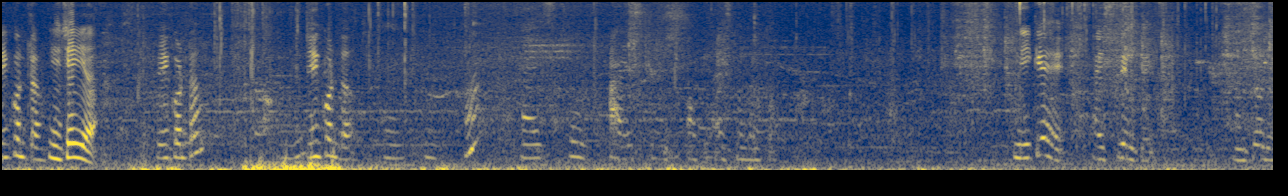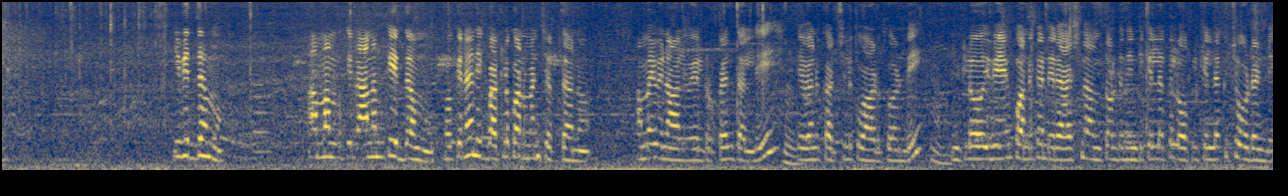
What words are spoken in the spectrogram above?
ఏం కొంటావు? ఏం కొంటావు? ఏం కొంటావు? Ice cream okay ice cream కొనుక్కో నీకే ఐస్ క్రీమ్కి చూడు. ఇవి ఇద్దాము. అమ్మమ్మకి నాన్నమ్మకి ఇద్దాము. ఓకేనా? నీకు బట్టలు కొనమని చెప్తాను. అమ్మ ఇవి నాలుగు వేల రూపాయలు తల్లి. ఏమైనా ఖర్చులకు వాడుకోండి. ఇంట్లో ఇవేం కొనకండి. రేషన్ అంత ఉంటుంది. ఇంటికి వెళ్ళాక లోపలికి వెళ్ళాక చూడండి.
